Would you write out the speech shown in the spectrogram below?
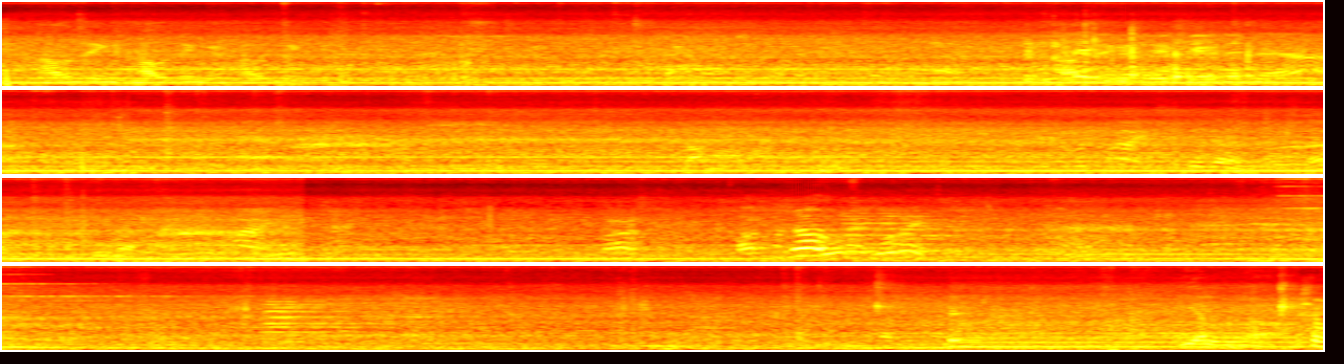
housing, housing, housing. Housing are building there. Pas, pas, pas, Okay. dure. يلا شو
